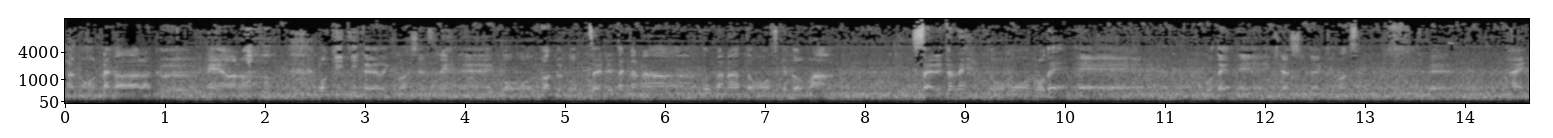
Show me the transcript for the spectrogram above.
あの、長らくね、あの、お聞きいただきましてですね、えーこう、うまくこう伝えれたかな、どうかなと思うんですけど、まあ、伝えれたね、と思うので、えーここで、えー切らせていただきます。えーはい、えー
